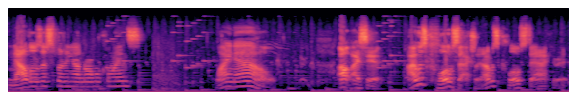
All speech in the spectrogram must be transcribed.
Now those are splitting out normal coins? Why now? Oh, I see it. I was close, actually. I was close to accurate.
